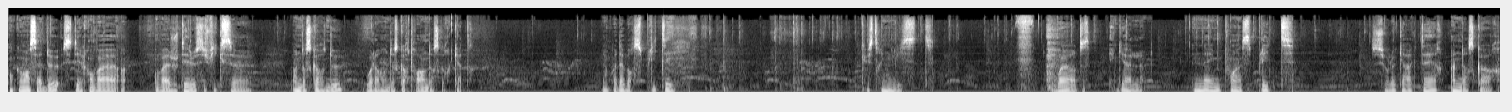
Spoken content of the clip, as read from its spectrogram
on commence à 2, c'est-à-dire qu'on va, on va ajouter le suffixe euh, underscore 2, ou alors underscore 3, underscore 4. Donc on va d'abord splitter qstring list words égale name.split sur le caractère underscore.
